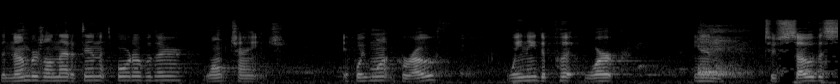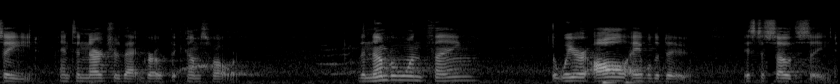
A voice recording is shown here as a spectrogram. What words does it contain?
the numbers on that attendance board over there won't change. If we want growth, we need to put work in to sow the seed and to nurture that growth that comes forward. The number one thing that we are all able to do is to sow the seed,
